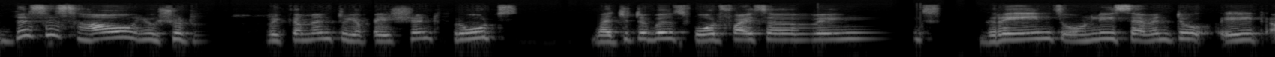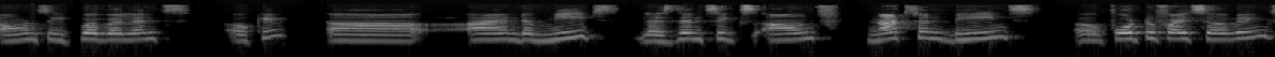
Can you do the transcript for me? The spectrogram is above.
this is how you should recommend to your patient fruits, vegetables, four, five servings, grains, only seven to eight ounce equivalents, okay? Uh, and meats, less than six ounce, nuts and beans, uh, four to five servings,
